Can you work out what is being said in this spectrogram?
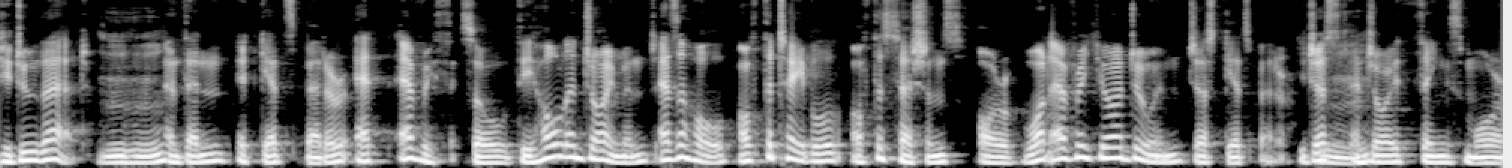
you do that. Mm-hmm. And then it gets better at everything. So the whole enjoyment as a whole of the table, of the sessions, or whatever you are doing just gets better. You just Mhm. enjoy things more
